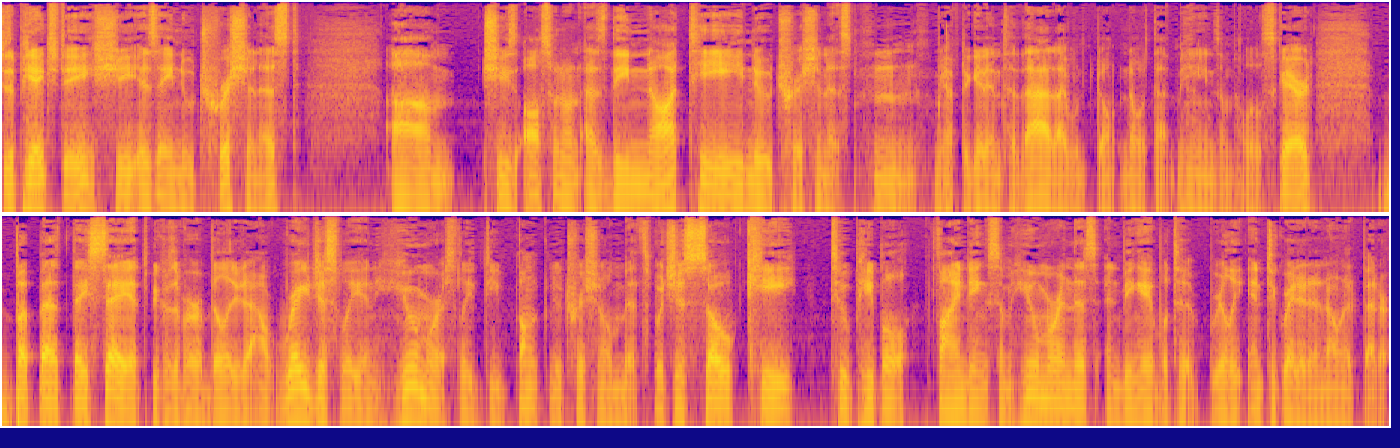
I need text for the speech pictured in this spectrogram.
She's a PhD. She is a nutritionist. Um, she's also known as the naughty nutritionist. Hmm, we have to get into that. I don't know what that means. I'm a little scared. But, but they say it's because of her ability to outrageously and humorously debunk nutritional myths, which is so key to people finding some humor in this and being able to really integrate it and own it better.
